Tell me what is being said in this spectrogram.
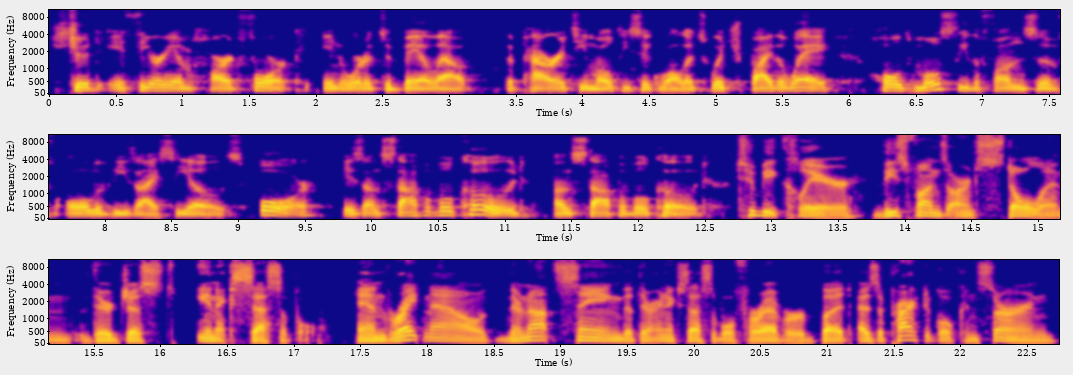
Should Ethereum hard fork in order to bail out the Parity multisig wallets, which, by the way, hold mostly the funds of all of these ICOs? Or is unstoppable code unstoppable code? To be clear, these funds aren't stolen, they're just inaccessible. And right now, they're not saying that they're inaccessible forever, but as a practical concern,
